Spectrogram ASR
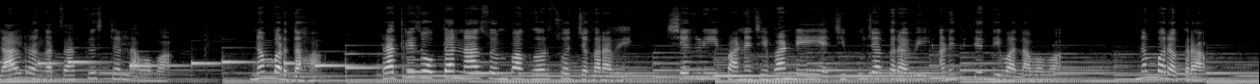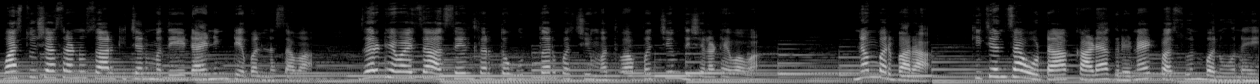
लाल रंगाचा क्रिस्टल लावावा. नंबर दहा. रात्री झोपताना स्वयंपाकघर स्वच्छ करावे. शेगडी पाण्याचे भांडे याची पूजा करावी आणि तिथे दिवा लावावा. नंबर अकरा. वास्तुशास्त्रानुसार किचनमध्ये डायनिंग टेबल नसावा. जर ठेवायचा असेल तर तो उत्तर पश्चिम अथवा पश्चिम दिशेला ठेवावा. नंबर बारा. किचनचा ओटा काळ्या ग्रेनाइटपासून बनवू नये.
